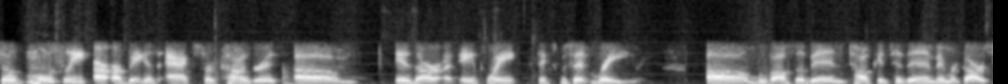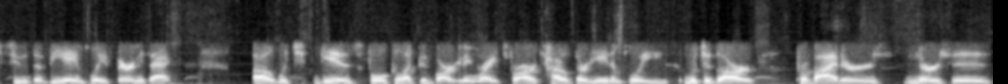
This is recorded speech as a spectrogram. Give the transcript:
so mostly our, our, biggest ask for Congress um, is our 8.6% raise. Um, we've also been talking to them in regards to the VA Employee Fairness Act, uh, which gives full collective bargaining rights for our Title 38 employees, which is our providers, nurses,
